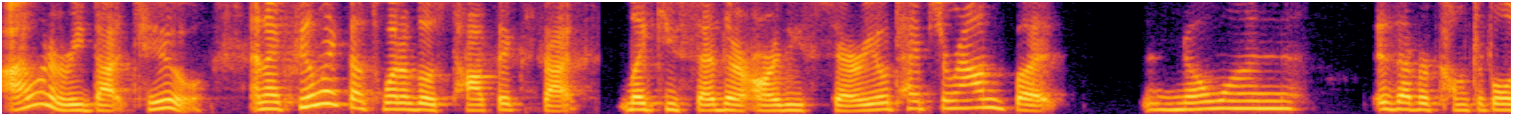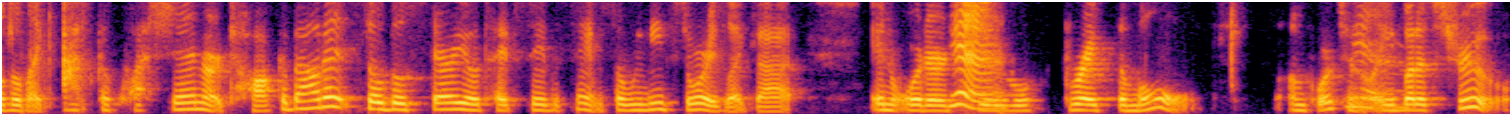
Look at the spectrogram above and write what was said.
I want to read that too. And I feel like that's one of those topics that, like you said, there are these stereotypes around, but no one is ever comfortable to like ask a question or talk about it. So those stereotypes stay the same. So we need stories like that in order Yeah. to break the molds, unfortunately. Yeah. But it's true.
